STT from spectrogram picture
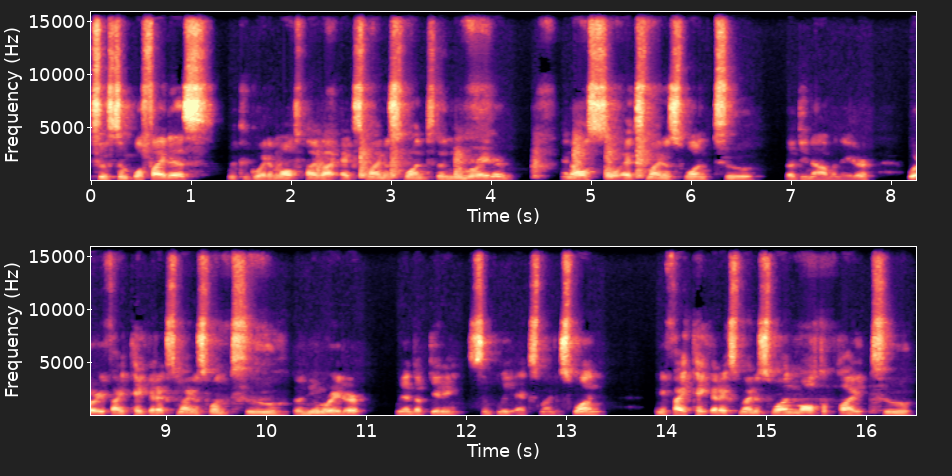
to simplify this, we could go ahead and multiply by x minus 1 to the numerator, and also x minus 1 to the denominator, where if I take that x minus 1 to the numerator, we end up getting simply x minus 1. And if I take that x minus 1, multiply to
